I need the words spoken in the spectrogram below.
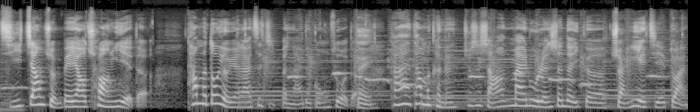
即将准备要创业的。他们都有原来自己本来的工作的，对，他他们可能就是想要迈入人生的一个转业阶段，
